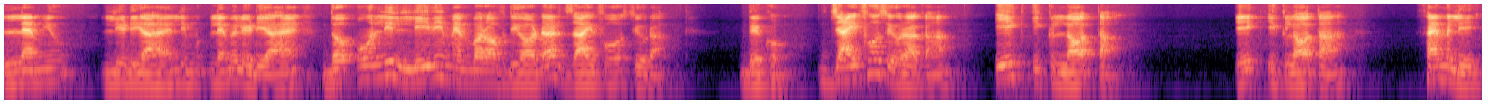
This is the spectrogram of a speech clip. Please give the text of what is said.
लेम्यूलिडिया है लेम्यूलिडिया है। The only living member of the order Xiphosura देखो जाइफोस्यूरा का एक इकलौता एक इकलौता फैमिली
